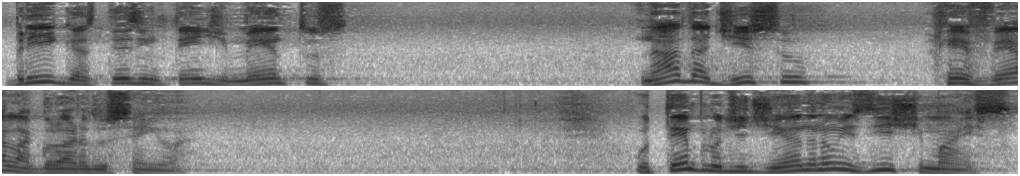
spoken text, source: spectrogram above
brigas, desentendimentos, nada disso revela a glória do Senhor. O templo de Diana não existe mais,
